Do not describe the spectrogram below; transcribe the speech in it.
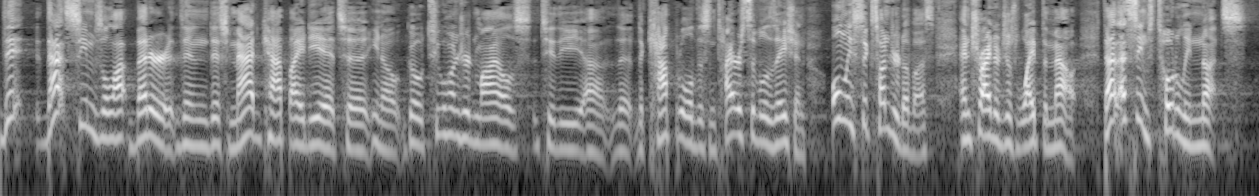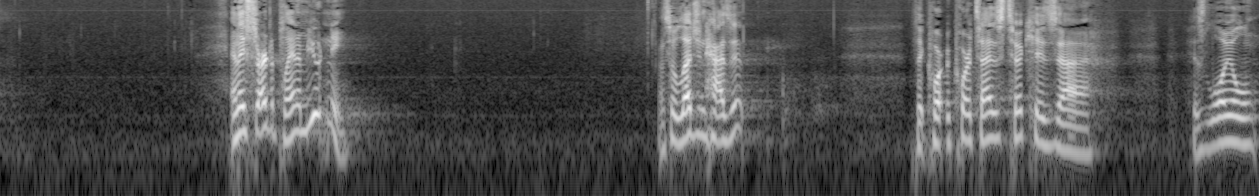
that seems a lot better than this madcap idea to, you know, go 200 miles to the, uh, the, the, capital of this entire civilization, only 600 of us, and try to just wipe them out. That, that seems totally nuts. And they started to plan a mutiny. And so legend has it that Cortez took his, uh, his, loyal,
